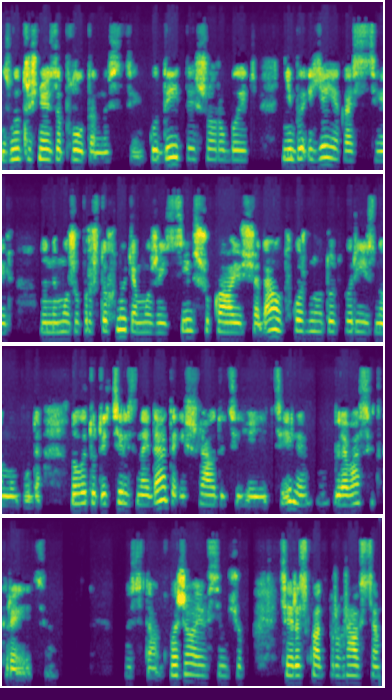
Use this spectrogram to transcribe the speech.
з внутрішньої заплутаності. Куди йти, що робити, ніби і є якась ціль, але не можу проштовхнути, а може і ціль шукаю ще. Да? От в кожного тут по-різному буде. Ну ви тут і ціль знайдете, і шлях до цієї цілі для вас відкриється. Ось так. Бажаю всім, щоб цей розклад програвся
